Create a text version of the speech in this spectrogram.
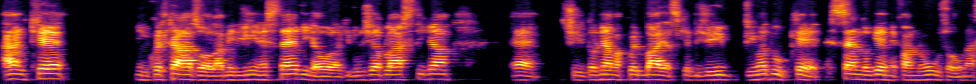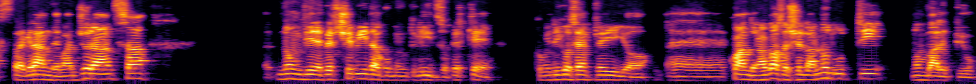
anche in quel caso la medicina estetica o la chirurgia plastica è, ci ritorniamo a quel bias che dicevi prima tu, che essendo che ne fanno uso una stragrande maggioranza, non viene percepita come utilizzo perché come dico sempre io, eh, quando una cosa ce l'hanno tutti, non vale più.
